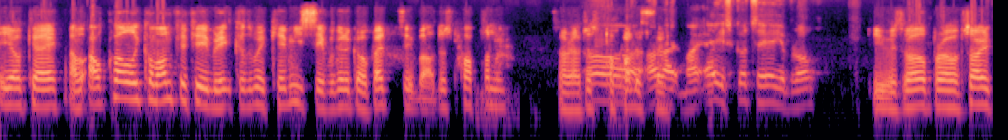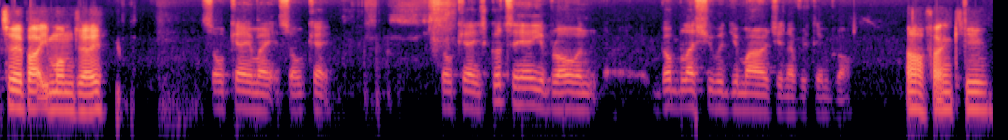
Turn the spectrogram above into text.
Are you okay? I'll, I'll probably come on for a few minutes because we're Kim, you see. We're going to go bed soon, but I'll just pop on. Sorry, I'll just oh, pop on to all say right, Mike. Hey, it's good to hear you, bro. You as well, bro. I'm sorry to hear about your mum, Jay. It's okay, mate. It's okay. It's okay. It's good to hear you, bro. And God bless you with your marriage and everything, bro. Oh, thank you.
